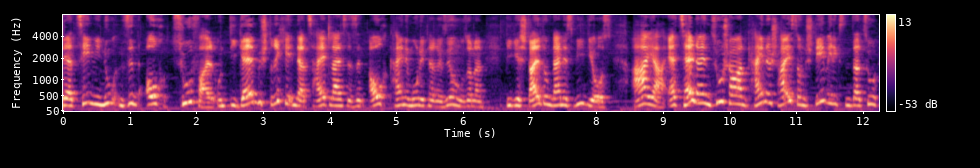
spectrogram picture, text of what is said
der 10 Minuten sind auch Zufall und die gelben Striche in der Zeitleiste sind auch keine Monetarisierung, sondern die Gestaltung deines Videos. Ah ja, erzähl deinen Zuschauern keine Scheiße und steh wenigstens dazu,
